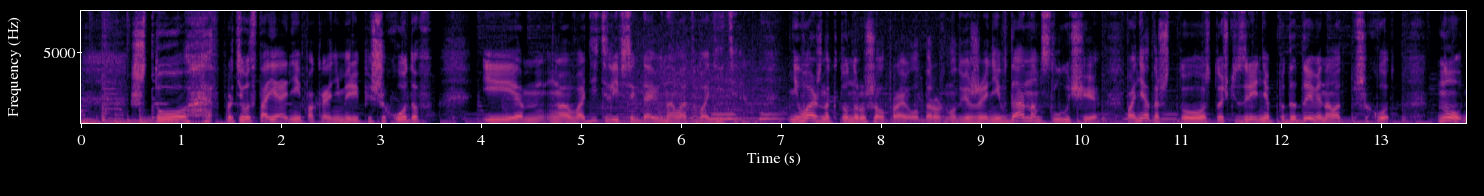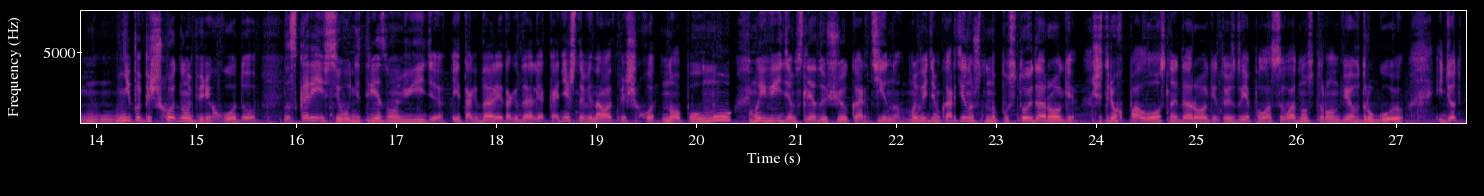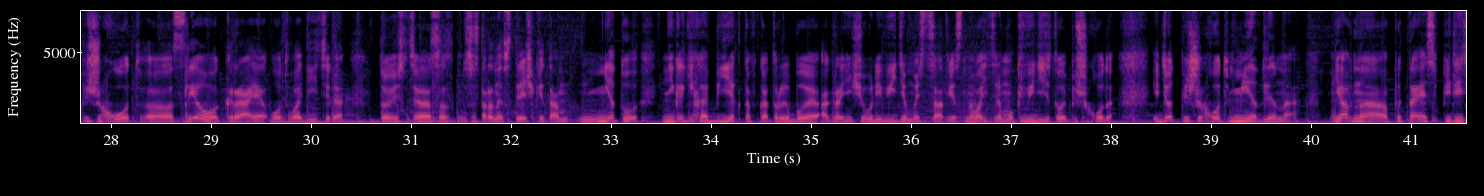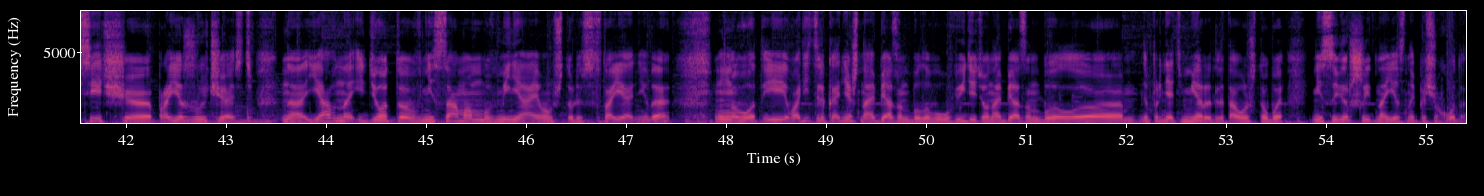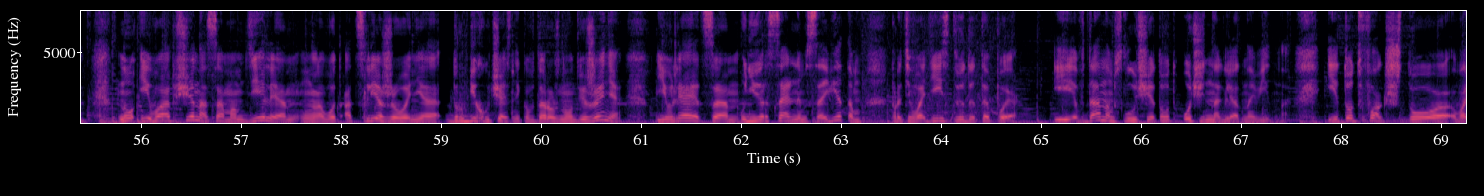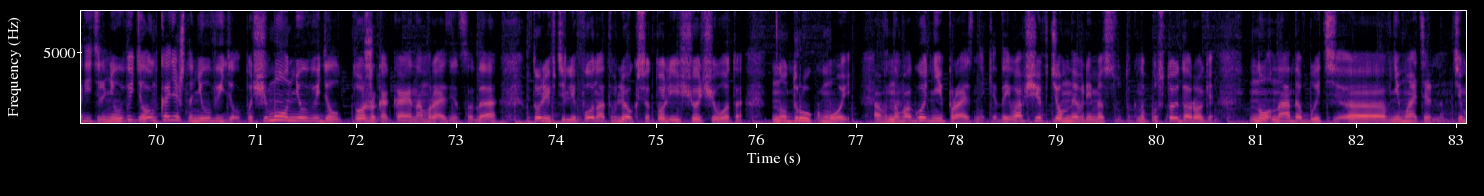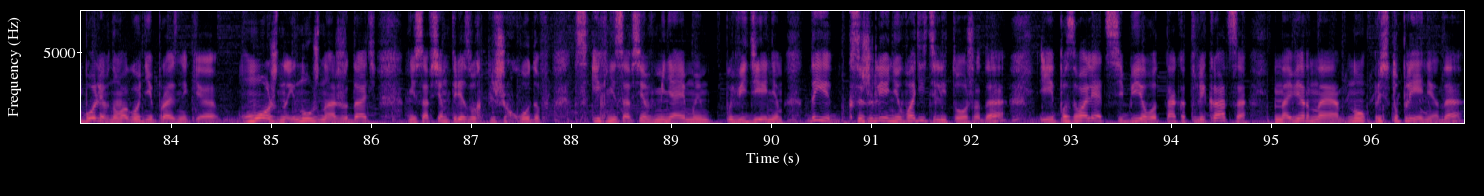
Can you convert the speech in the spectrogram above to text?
что в противостоянии, по крайней мере, пешеходов и водителей всегда виноват водитель. Неважно, кто нарушал правила дорожного движения. И в данном случае понятно, что с точки зрения ПДД виноват пешеход. Ну, не по пешеходному переходу, скорее всего, в нетрезвом виде и так далее, и так далее. Конечно, виноват пешеход. Но по уму мы видим следующую картину. Мы видим картину, что на пустой дороге, четырехполосной дороге, то есть две полосы в одну сторону, две в другую, идет пешеход э, с левого края от водителя. То есть э, со, со стороны встречки там нету никаких объектов, которые бы ограничивали видимость. Соответственно, водитель мог видеть этого пешехода. Идет пешеход медленно, явно пытаясь пересечь э, проезжую часть. Э, явно идет в не самом вменяемом, что ли, состоянии, да? Вот. И водитель, конечно, обязан был его увидеть, он обязан был э, принять меры для того, чтобы не совершить наезд на пешехода. Ну и вообще, на самом деле, вот отслеживание других участников дорожного движения является универсальным советом противодействию ДТП. И в данном случае это вот очень наглядно видно. И тот факт, что водитель не увидел, он, конечно, не увидел. Почему он не увидел, тоже какая нам разница, да? То ли в телефон отвлекся, то ли еще чего-то. Но, друг мой, в новогодние праздники, да и вообще в темное время суток, на пустой дороге, ну, надо быть э, внимательным. Тем более в новогодние праздники можно и нужно ожидать не совсем трезвых пешеходов с их не совсем вменяемым поведением. Да и, к сожалению, водителей тоже, да? И позволять себе вот так отвлекаться наверное, ну, преступление, да?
